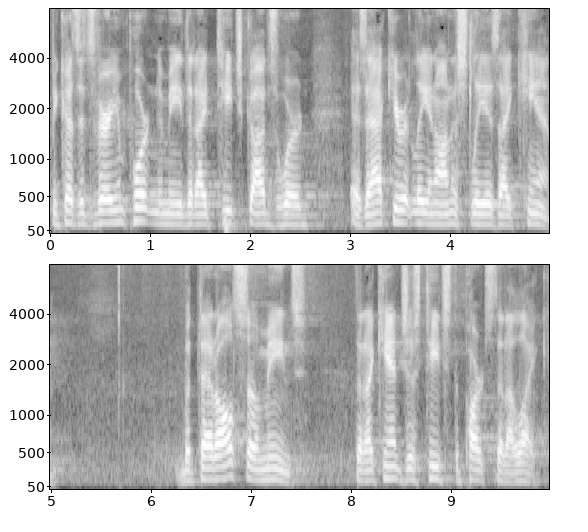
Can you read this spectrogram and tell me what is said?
because it's very important to me that I teach God's word as accurately and honestly as I can. But that also means that I can't just teach the parts that I like.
